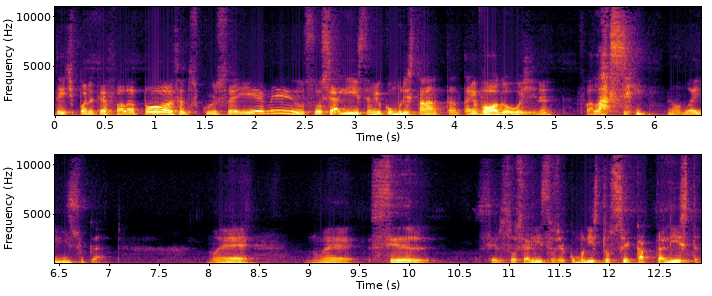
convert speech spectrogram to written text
A gente pode até falar, pô, seu discurso aí é meio socialista, meio comunista, tá, tá, tá em voga hoje, né? Falar assim. Não, não é isso, cara. Não é, não é ser, ser socialista, ser comunista ou ser capitalista.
